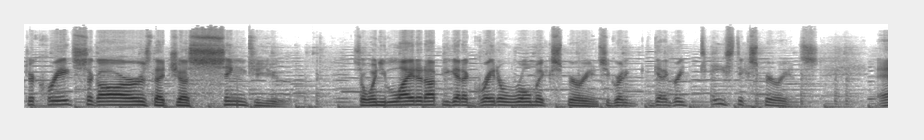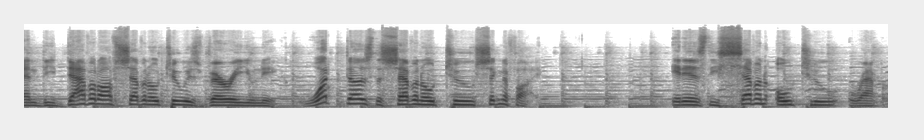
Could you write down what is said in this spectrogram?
to create cigars that just sing to you. So when you light it up, you get a great aroma experience. You get a great taste experience. And the Davidoff 702 is very unique. What does the 702 signify? It is the 702 wrapper.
